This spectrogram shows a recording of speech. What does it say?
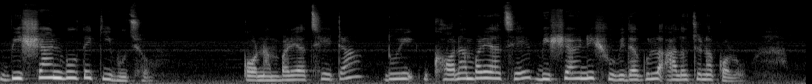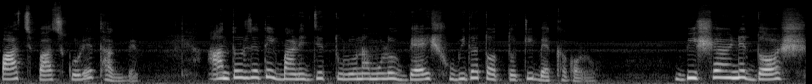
বিশ্বায়ন বলতে কি বুঝো? ক নাম্বারে আছে এটা। দুই খ নাম্বারে আছে, বিশ্বায়নের সুবিধাগুলো আলোচনা করো। পাঁচ পাঁচ করে থাকবে। আন্তর্জাতিক বাণিজ্যের তুলনামূলক ব্যয় সুবিধা তত্ত্বটি ব্যাখ্যা করো। বিশ্বায়নের দশ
